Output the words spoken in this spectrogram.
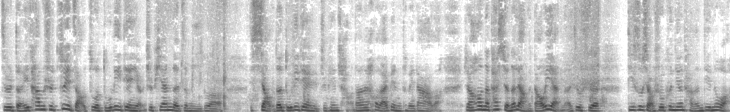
就是等于他们是最早做独立电影制片的这么一个。小的独立电影制片厂，当然后来变得特别大了。然后呢，他选的两个导演呢，就是低俗小说昆汀·塔伦蒂诺，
